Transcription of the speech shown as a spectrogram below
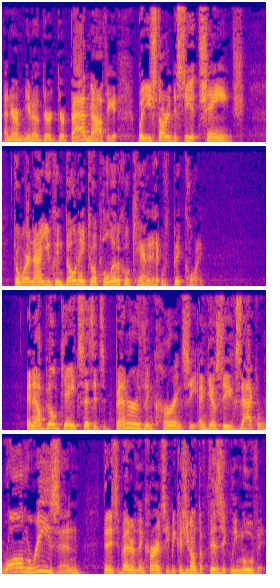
And they're, you know, they're, they're bad mouthing it. But you started to see it change to where now you can donate to a political candidate with Bitcoin. And now Bill Gates says it's better than currency and gives the exact wrong reason that it's better than currency because you don't have to physically move it.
